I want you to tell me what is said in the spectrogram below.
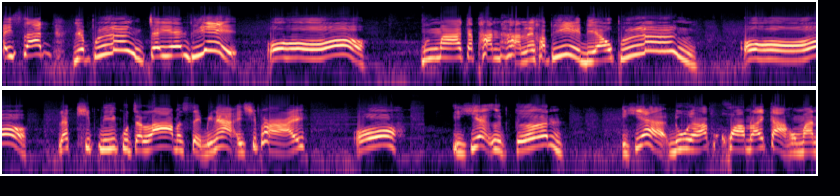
ไอ้สัตว์อย่าพึ่งใจเย็นพี่ โอ้โห มึงมากระทันหันเลยครับพี่ เดี๋ยวพึ่ง โอ้โห แล้วคลิปนี้กูจะล่ามันเสร็จไหมเนี่ยไอชิบหาย โอ้ไอเฮียอึดเกินไอเฮียดูนะครับ ความไร้กาจของมัน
